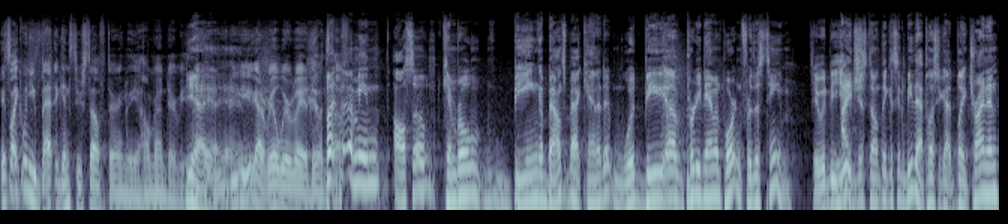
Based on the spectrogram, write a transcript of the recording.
It's like when you bet against yourself during the home run derby. Yeah, yeah, yeah, You, you got a real weird way of doing But stuff. I mean, also Kimbrel being a bounce back candidate would be uh, pretty damn important for this team. It would be huge. I just don't think it's going to be that. Plus, you got Blake Treinen,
